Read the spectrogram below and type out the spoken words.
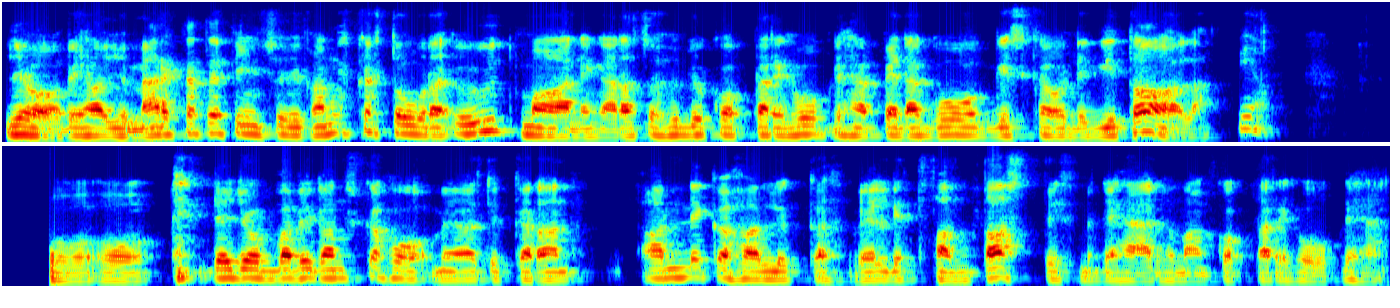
Ja, vi har ju märkt att det finns ju ganska stora utmaningar, alltså hur du kopplar ihop det här pedagogiska och digitala. Ja. Och, och det jobbar vi ganska hårt med. Jag tycker att Annika har lyckats väldigt fantastiskt med det här, hur man kopplar ihop det här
